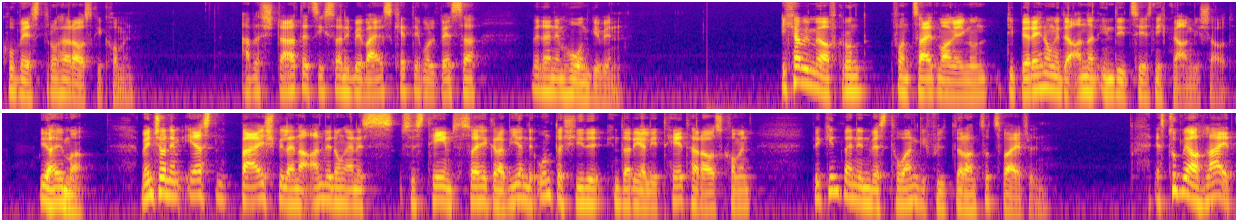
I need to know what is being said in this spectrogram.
Covestro herausgekommen. Aber es startet sich so eine Beweiskette wohl besser mit einem hohen Gewinn. Ich habe mir aufgrund von Zeitmangel nun die Berechnungen der anderen Indizes nicht mehr angeschaut. Ja, immer. Wenn schon im ersten Beispiel einer Anwendung eines Systems solche gravierende Unterschiede in der Realität herauskommen, beginnt mein Investorengefühl daran zu zweifeln. Es tut mir auch leid,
